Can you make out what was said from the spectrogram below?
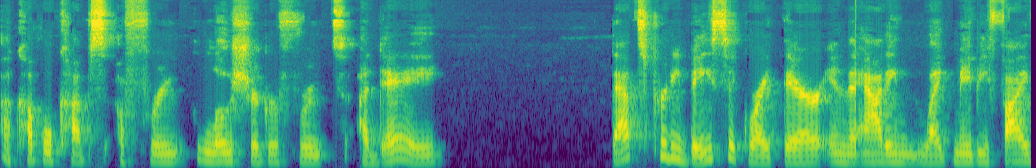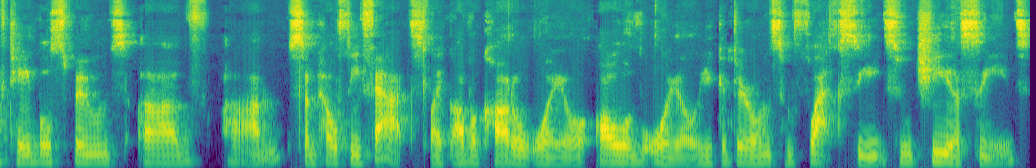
a couple cups of fruit, low sugar fruits a day, that's pretty basic right there. in then adding like maybe five tablespoons of um, some healthy fats like avocado oil, olive oil. You can throw in some flax seeds, some chia seeds.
